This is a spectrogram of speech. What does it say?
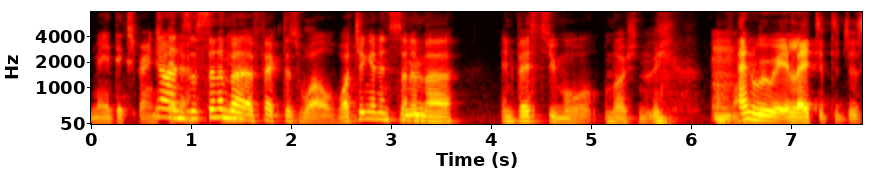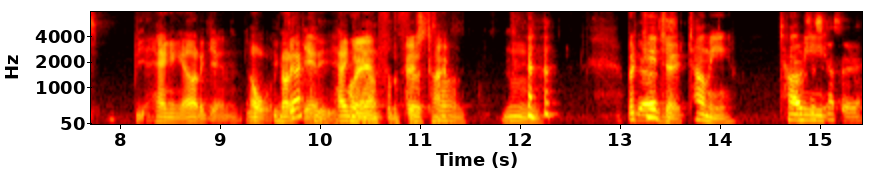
made the experience yeah and better. there's a cinema effect as well watching it in cinema invests you more emotionally and we were elated to just be hanging out again. Oh, not again, hanging Oh, yeah, out for the first time. Mm. But Yes. Kujo, tell me, I tell was just me. gonna say,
